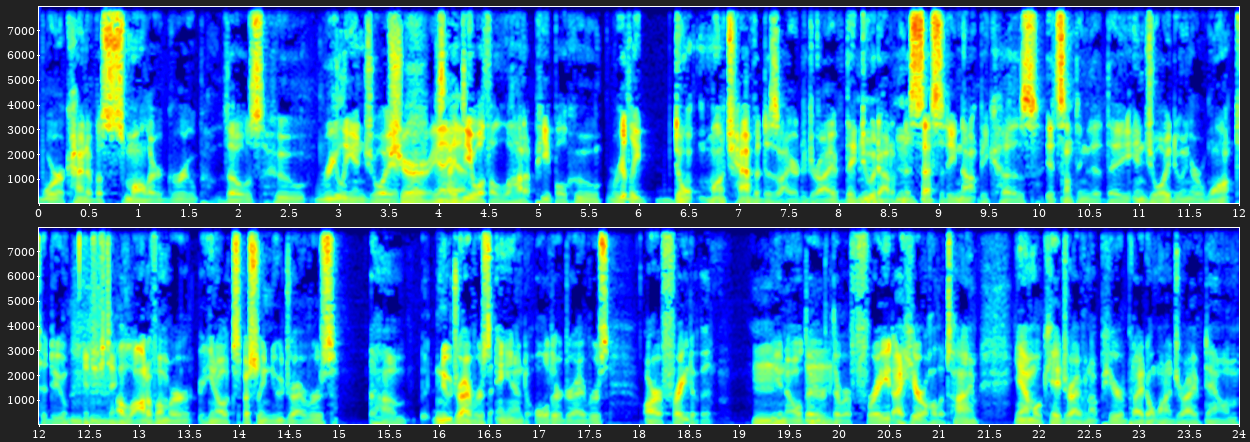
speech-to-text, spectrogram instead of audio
we're kind of a smaller group, those who really enjoy it. Sure, yeah, I yeah. deal with a lot of people who really don't much have a desire to drive. They do it Mm-hmm. out of necessity, not because it's something that they enjoy doing or want to do. Interesting. A lot of them are, you know, especially new drivers, um, new drivers and older drivers are afraid of it. Hmm. You know, they're they're afraid. I hear all the time. Yeah, I'm okay driving up here, but I don't want to drive down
